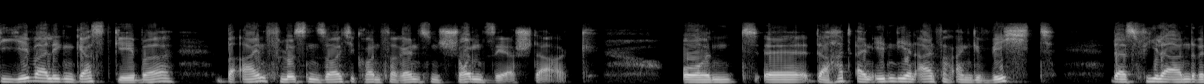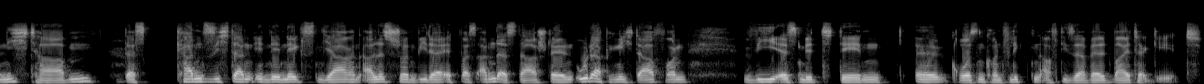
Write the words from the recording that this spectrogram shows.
die jeweiligen Gastgeber beeinflussen solche Konferenzen schon sehr stark. Und äh, da hat ein Indien einfach ein Gewicht, das viele andere nicht haben das kann sich dann in den nächsten Jahren alles schon wieder etwas anders darstellen, unabhängig davon, wie es mit den äh, großen Konflikten auf dieser Welt weitergeht.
